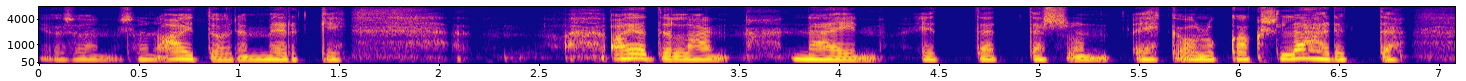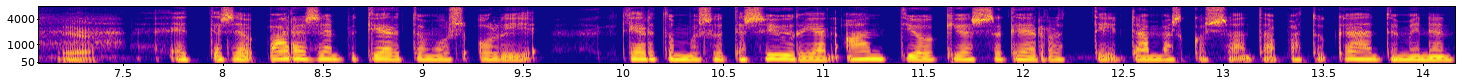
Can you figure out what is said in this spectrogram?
Ja se on, se on aitoiden merkki. Ajatellaan näin, että tässä on ehkä ollut kaksi lähdettä. Joo. Että se varhaisempi kertomus oli kertomus, jota Syyrian Antiokiassa kerrottiin. Damaskossa on tapahtu kääntyminen.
